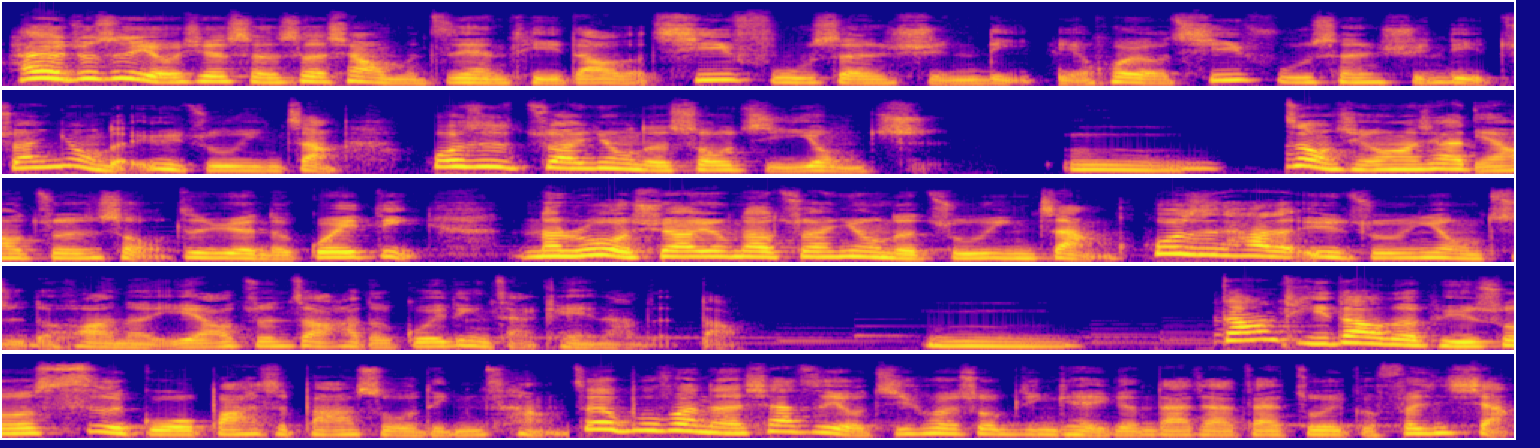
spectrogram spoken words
还有就是有一些神社，像我们之前提到的七福神巡礼，也会有七福神巡礼专用的玉珠印章，或是专用的收集用纸。嗯。这种情况下，你要遵守寺院的规定。那如果需要用到专用的珠印帐，或是它的玉珠印用纸的话呢，也要遵照它的规定才可以拿得到。嗯。刚提到的，比如说四国八十八所林场这个部分呢，下次有机会说不定可以跟大家再做一个分享。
